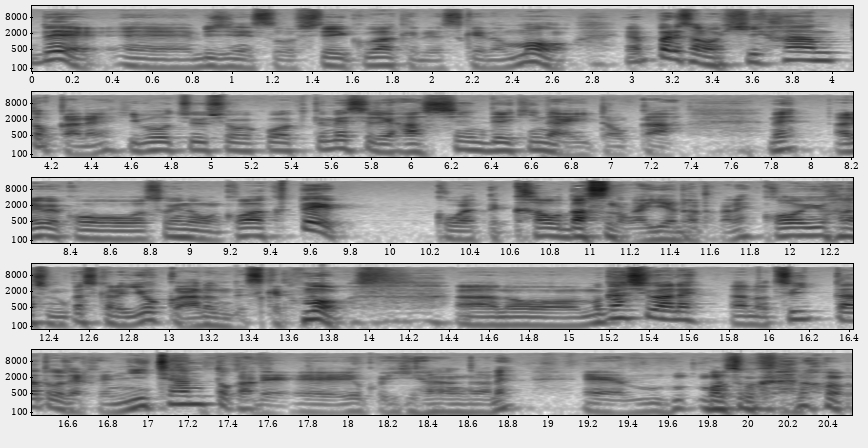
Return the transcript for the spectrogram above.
で、えービジネスをしていくわけですけどもやっぱりその批判とかね誹謗中傷が怖くてメッセージが発信できないとか、ね、あるいはこうそういうのが怖くてこうやって顔出すのが嫌だとかね。こういう話昔からよくあるんですけどもあの昔はねあのツイッターとかじゃなくて2ちゃんとかで、えーよく批判がね、えーもものすごくあの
